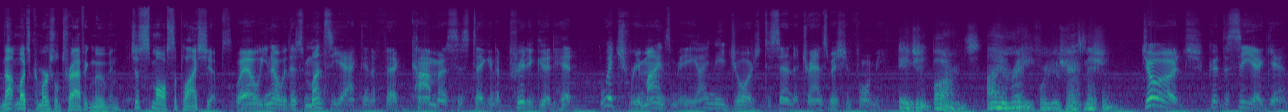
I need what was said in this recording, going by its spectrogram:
Not much commercial traffic moving, just small supply ships. Well, you know, with this Muncie Act in effect, commerce has taken a pretty good hit. Which reminds me, I need George to send a transmission for me. Agent Barnes, I am ready for your transmission. George, good to see you again.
